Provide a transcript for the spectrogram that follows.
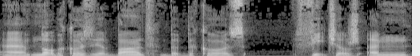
um, not because they're bad, but because features in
